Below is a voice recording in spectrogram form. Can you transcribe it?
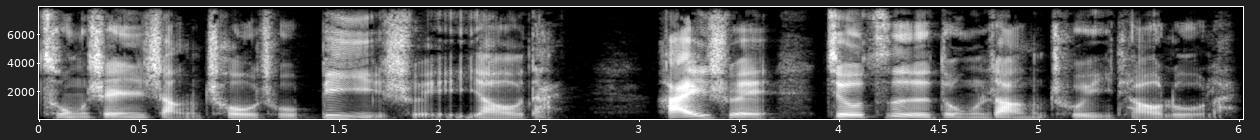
从身上抽出避水腰带，海水就自动让出一条路来。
